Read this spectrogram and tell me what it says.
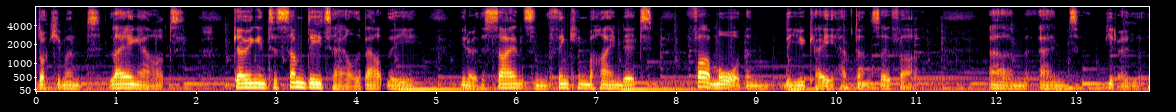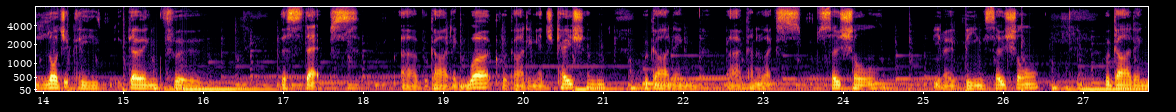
document laying out, going into some detail about the, you know, the science and the thinking behind it, far more than the UK have done so far, um, and you know, logically going through the steps uh, regarding work, regarding education, regarding uh, kind of like social, you know, being social, regarding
